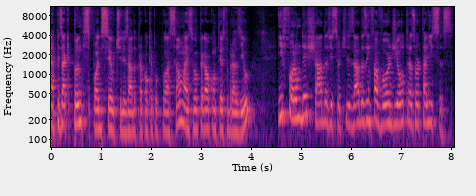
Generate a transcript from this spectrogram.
Apesar que punks pode ser utilizado para qualquer população, mas vou pegar o contexto Brasil. E foram deixadas de ser utilizadas em favor de outras hortaliças.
